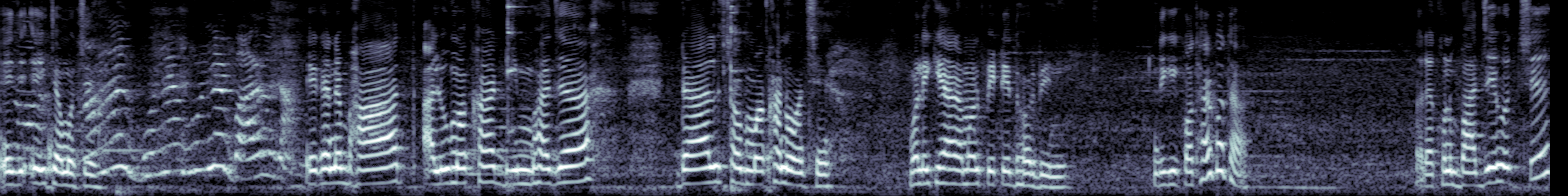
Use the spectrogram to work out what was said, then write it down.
এই যে এই চামচে। এখানে ভাত, আলু মাখা, ডিম ভাজা, ডাল সব মাখানো আছে। বলে কি আর আমার পেটে ধরবে নি। দেখি কথার কথা। আর এখন বাজে হচ্ছে,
